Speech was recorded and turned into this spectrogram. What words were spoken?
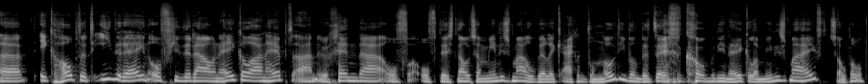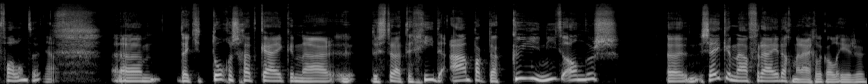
Uh, ik hoop dat iedereen, of je er nou een hekel aan hebt, aan Urgenda of, of desnoods aan Minisma, hoewel ik eigenlijk nog nooit iemand ben tegengekomen die een hekel aan Minisma heeft. Dat is ook wel opvallend. Hè? Ja. Um, dat je toch eens gaat kijken naar uh, de strategie, de aanpak. Daar kun je niet anders, uh, zeker na vrijdag, maar eigenlijk al eerder,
